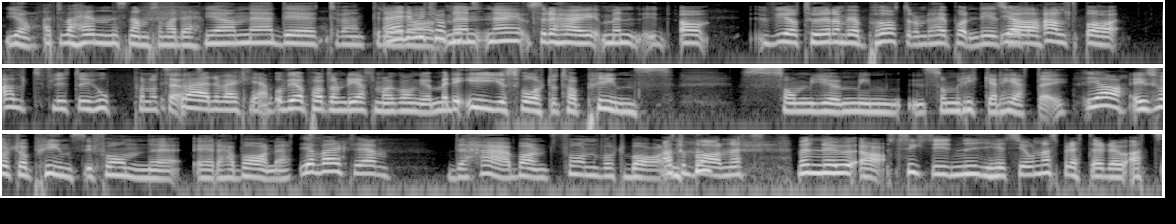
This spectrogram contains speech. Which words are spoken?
ja. att det var hennes namn som hade... Ja, nej det är tyvärr inte det. Nej, det var ju tråkigt. Men nej, så det här, men ja, jag tror redan vi har pratat om det här på Det är så Ja. att allt bara, allt flyter ihop på något sätt. Så är det verkligen. Och vi har pratat om det jättemånga gånger, men det är ju svårt att ta prins som ju min, som Rickard heter. Ja, Det är ju svårt att ta prins ifrån eh, det här barnet. ja verkligen. Det här barnet, från vårt barn. Alltså barnet. Men nu Ja. tyckte ju NyhetsJonas berättade du att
